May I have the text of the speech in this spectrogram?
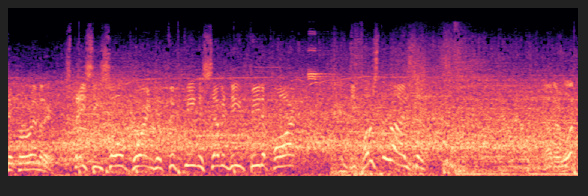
The perimeter. Spacing so important. Get 15 to 17 feet apart. He posterized it. Another look.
